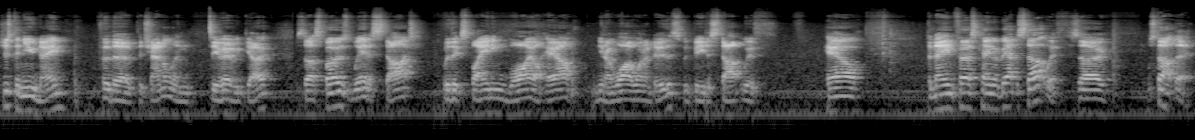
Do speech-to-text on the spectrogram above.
just a new name for the, the channel and see where we go. So I suppose where to start with explaining why or how, you know, why I want to do this would be to start with how the name first came about to start with. So we'll start there.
